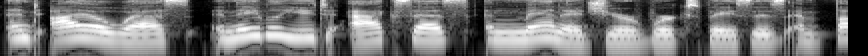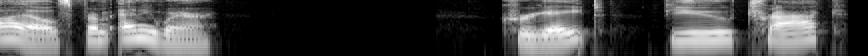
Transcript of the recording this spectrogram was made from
and iOS enable you to access and manage your workspaces and files from anywhere. Create, view, track,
